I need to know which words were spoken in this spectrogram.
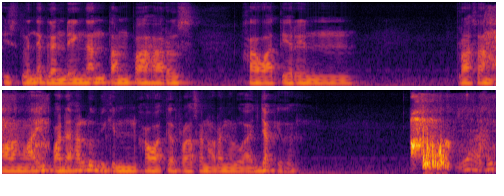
istilahnya gandengan tanpa harus khawatirin perasaan orang lain padahal lu bikin khawatir perasaan orang yang lu ajak gitu. Iya sih?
